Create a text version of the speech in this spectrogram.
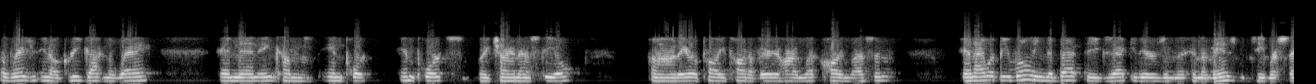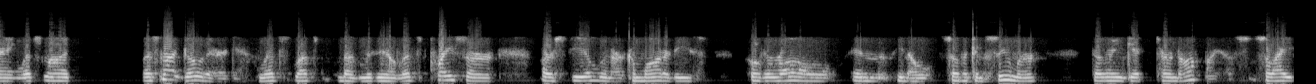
origin, you know, greed got in the way, and then in comes import imports like China steel. Uh, they were probably taught a very hard le- hard lesson, and I would be willing to bet the executives and the and the management team are saying let's not let's not go there again. Let's let's you know let's price our our steel and our commodities overall, and you know, so the consumer doesn't get turned off by us. So I,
